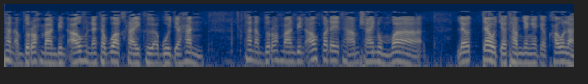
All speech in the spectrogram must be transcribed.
ท่านอับดุลรห์มานบินอัลนะครับ ว่าใครคืออบูยะฮันท่านอับดุลรห์มานบินอัลก็ได้ถามชายหนุ่มว่า แล้วเจ้าจะทํำยังไงกับเขาล่ะ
